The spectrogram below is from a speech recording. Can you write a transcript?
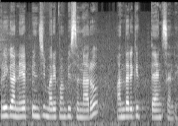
ఫ్రీగా నేర్పించి మరీ పంపిస్తున్నారు. అందరికీ థ్యాంక్స్ అండి.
